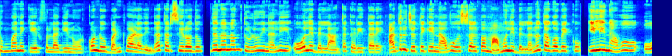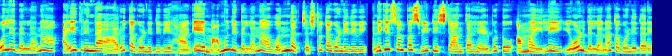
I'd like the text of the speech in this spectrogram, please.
ತುಂಬಾನೇ ಕೇರ್ಫುಲ್ ಆಗಿ ನೋಡ್ಕೊಂಡು ಬಂಟ್ವಾಳದಿಂದ ತರಿಸಿರೋದು. ಇದನ್ನ ನಮ್ಮ ತುಳುವಿನಲ್ಲಿ ಓಲೆ ಬೆಲ್ಲ ಅಂತ ಕರೀತಾರೆ. ಅದ್ರ ಜೊತೆಗೆ ನಾವು ಸ್ವಲ್ಪ ಮಾಮೂಲಿ ಬೆಲ್ಲನು ತಗೋಬೇಕು. ಇಲ್ಲಿ ನಾವು ಓಲೆ ಬೆಲ್ಲನ ಐದರಿಂದ ಆರು ತಗೊಂಡಿದೀವಿ. ಹಾಗೆ ಮಾಮೂಲಿ ಬೆಲ್ಲನ ಒಂದಚ್ಚಷ್ಟು ತಗೊಂಡಿದೀವಿ. ನನಗೆ ಸ್ವಲ್ಪ ಸ್ವೀಟ್ ಇಷ್ಟ ಅಂತ ಹೇಳ್ಬಿಟ್ಟು ಅಮ್ಮ ಇಲ್ಲಿ ಏಳು ಬೆಲ್ಲನ ತಗೊಂಡಿದ್ದಾರೆ.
